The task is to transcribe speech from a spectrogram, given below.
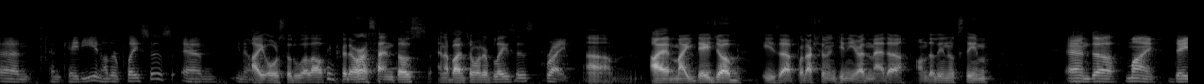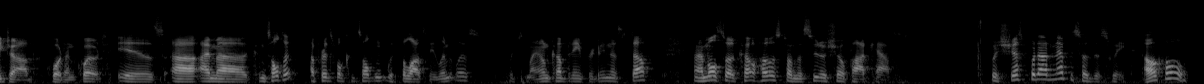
and and KDE and other places. And you know, I also do a lot in Fedora, CentOS, and a bunch of other places. right. Um, I, my day job is a production engineer at Meta on the Linux team. And uh, my day job, quote unquote, is uh, I'm a consultant, a principal consultant with Velocity Limitless, which is my own company for doing this stuff. And I'm also a co host on the Sudo Show podcast, which just put out an episode this week. Oh, cool.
